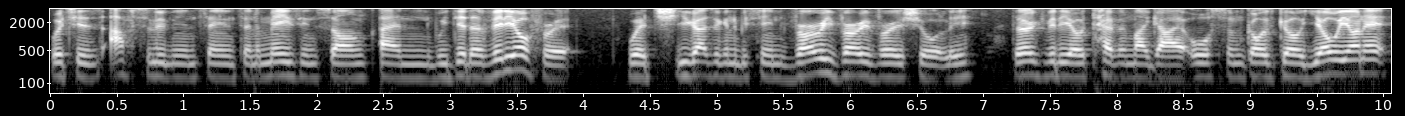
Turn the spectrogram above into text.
which is absolutely insane. It's an amazing song, and we did a video for it, which you guys are going to be seeing very, very, very shortly. The lyric video, Tevin, my guy, awesome. Got his girl Yoey on it,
